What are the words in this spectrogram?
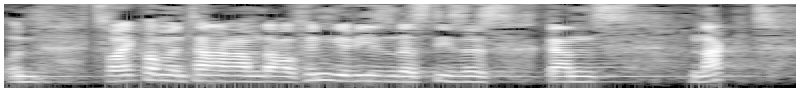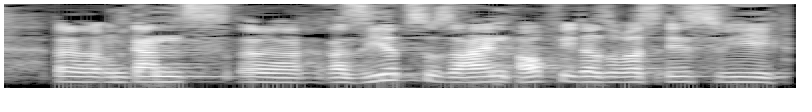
Und zwei Kommentare haben darauf hingewiesen, dass dieses ganz nackt äh, und ganz äh, rasiert zu sein auch wieder sowas ist wie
